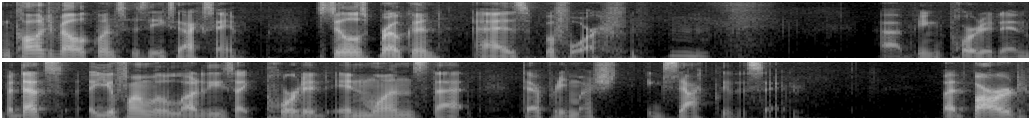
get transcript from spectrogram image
And College of Eloquence is the exact same. Still as broken as before. Uh, being ported in. But that's you'll find with a lot of these like ported in ones that they're pretty much exactly the same. But Bard,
